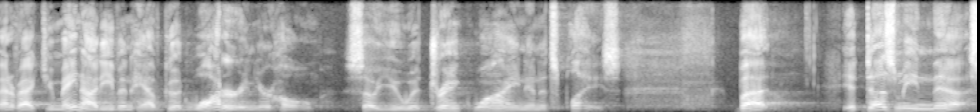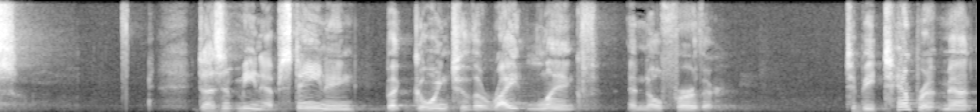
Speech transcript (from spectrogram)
Matter of fact, you may not even have good water in your home so you would drink wine in its place. But it does mean this it doesn't mean abstaining, but going to the right length and no further. To be temperate meant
